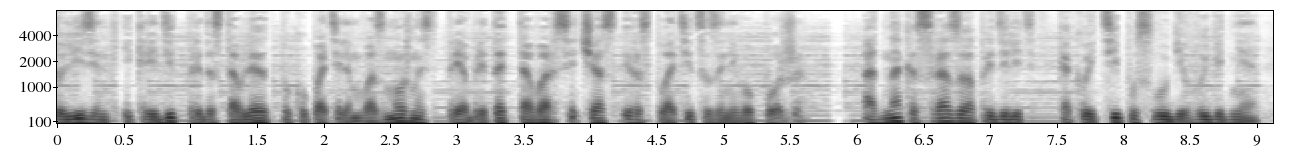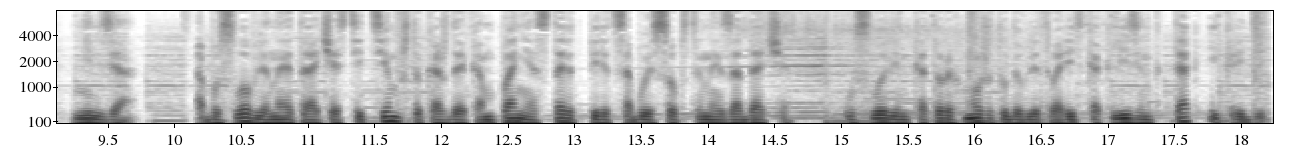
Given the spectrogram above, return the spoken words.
то лизинг и кредит предоставляют покупателям возможность приобретать товар сейчас и расплатиться за него позже. Однако сразу определить, какой тип услуги выгоднее, нельзя. Обусловлено это отчасти тем, что каждая компания ставит перед собой собственные задачи, условием которых может удовлетворить как лизинг, так и кредит.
